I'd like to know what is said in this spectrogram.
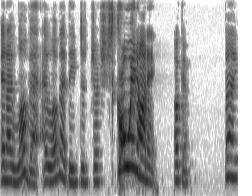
and I love that. I love that they judge go in on it. Okay, bye.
